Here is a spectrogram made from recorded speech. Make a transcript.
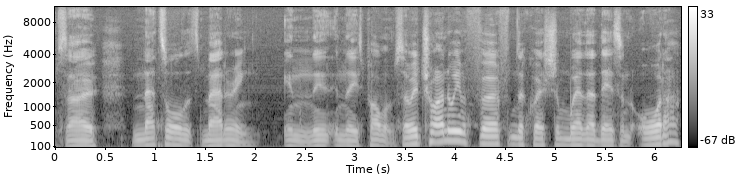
So that's all that's mattering in the, in these problems. So we're trying to infer from the question whether there's an order.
